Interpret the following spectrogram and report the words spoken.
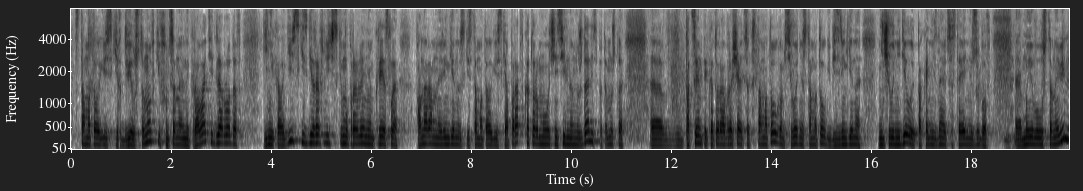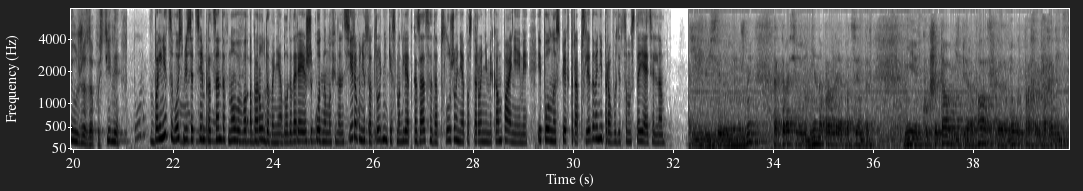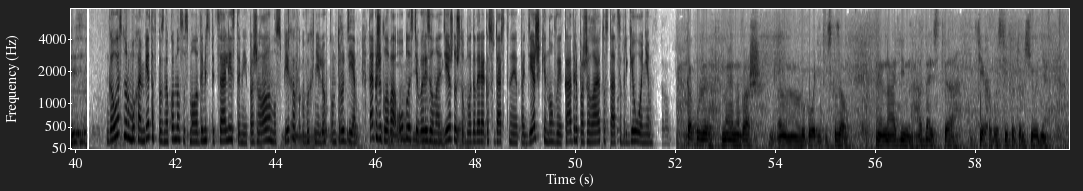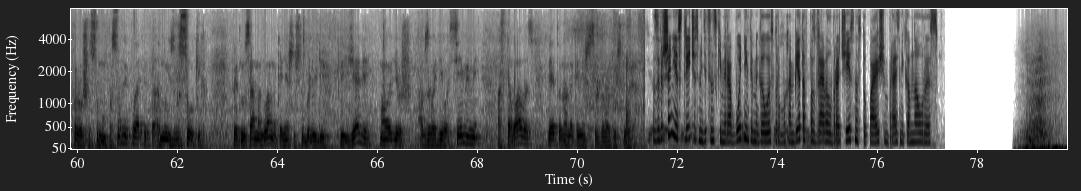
стоматологических две установки, функциональные кровати для родов, гинекологический с гидравлическим управлением кресла, панорамный рентгеновский стоматологический аппарат, в котором мы очень сильно нуждались, потому что э, пациенты, которые обращаются к стоматологам, сегодня стоматологи без рентгена ничего не делают, пока не знают состояние зубов. Э, мы его установили уже, запустили. В больнице 87% нового оборудования. Благодаря ежегодному финансированию сотрудники смогли отказаться от обслуживания посторонними компаниями, и полный спектр обследований проводит самостоятельно. Какие виды исследований нужны? Доктора сегодня, не направляя пациентов ни в Кокшетау, ни в Петропавловск, э, могут проходить здесь. Гаос Нурмухамбетов познакомился с молодыми специалистами и пожелал им успехов в их нелегком труде. Также глава области выразил надежду, что благодаря государственной поддержке новые кадры пожелают остаться в регионе. Как уже, наверное, ваш э, руководитель сказал, на один, одна из тех областей, которые сегодня хорошую сумму пособий платят, одну из высоких. Поэтому самое главное, конечно, чтобы люди приезжали, молодежь обзаводилась семьями, оставалась. Для этого надо, конечно, создавать условия. Завершение встречи с медицинскими работниками Гауэс Нурмухамбетов поздравил врачей с наступающим праздником Наурыз.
